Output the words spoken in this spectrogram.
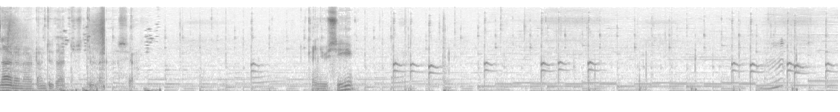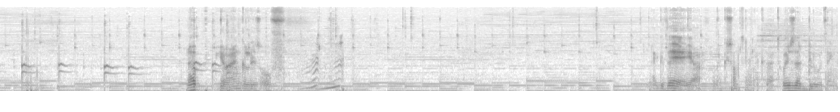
No, no, no, don't do that. Just do like this, yeah. Can you see? Nope, your angle is off. Like there, yeah, like something like that. Where's that blue thing?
